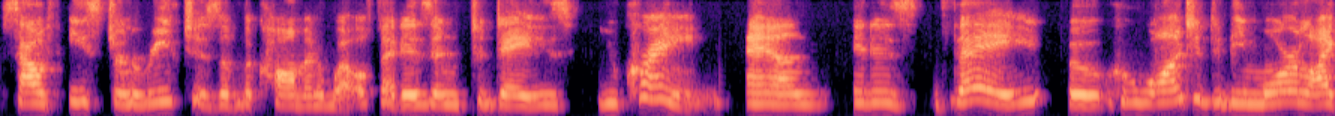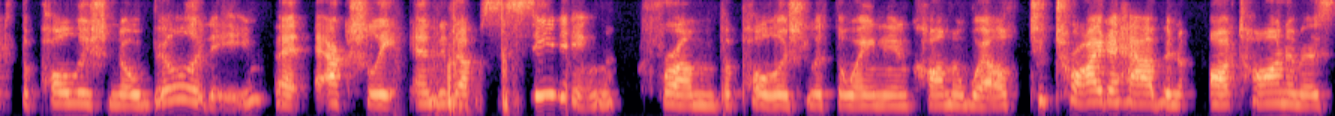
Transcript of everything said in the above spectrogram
southeastern reaches of the Commonwealth, that is in today's Ukraine. And it is they who, who, wanted to be more like the Polish nobility that actually ended up seceding from the Polish Lithuanian Commonwealth to try to have an autonomous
